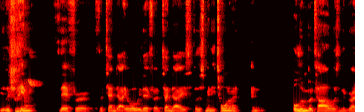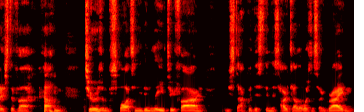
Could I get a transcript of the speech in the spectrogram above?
you're literally there for for ten days. Well, we were there for ten days for this mini tournament, and Ulaanbaatar wasn't the greatest of uh, um, tourism spots, and you didn't leave too far, and you stuck with this in this hotel that wasn't so great, and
